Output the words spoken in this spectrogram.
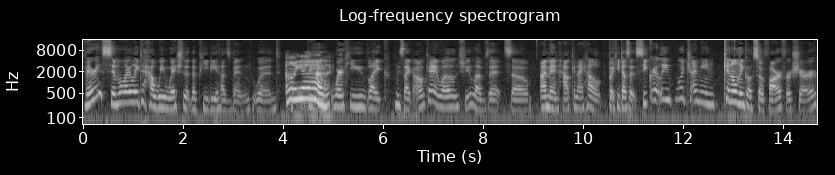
Very similarly to how we wish that the PD husband would Oh be, yeah. where he like he's like okay well she loves it so i'm in how can i help but he does it secretly which i mean can only go so far for sure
